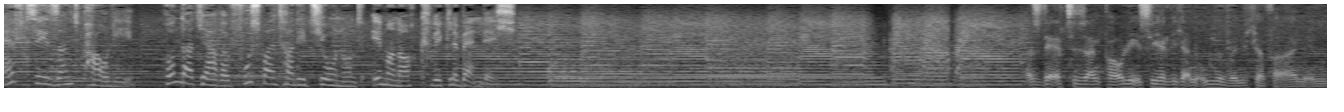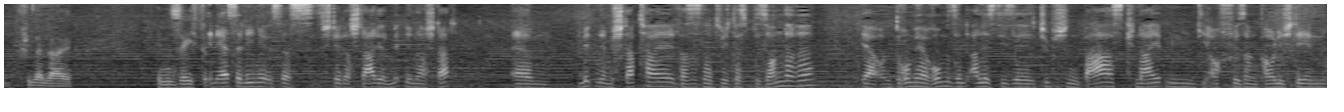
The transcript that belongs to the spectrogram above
FC St. Pauli. 100 Jahre Fußballtradition und immer noch quicklebendig. Also der FC St. Pauli ist sicherlich ein ungewöhnlicher Verein in vielerlei Hinsicht. In erster Linie ist das, steht das Stadion mitten in der Stadt, ähm, mitten im Stadtteil. Das ist natürlich das Besondere. Ja, und drumherum sind alles diese typischen Bars, Kneipen, die auch für St. Pauli stehen.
